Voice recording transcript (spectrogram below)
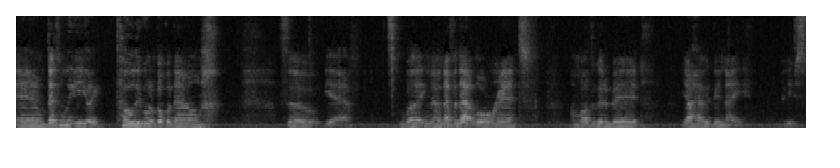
and I'm definitely like totally going to buckle down. so yeah, but you know, enough of that little rant. I'm about to go to bed. Y'all have a good night. Peace.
